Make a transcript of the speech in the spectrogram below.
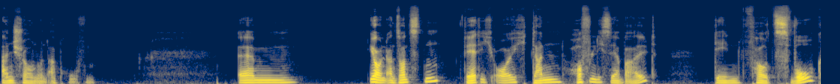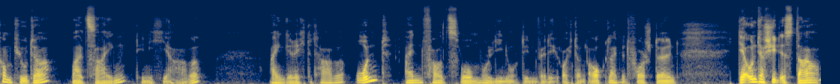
anschauen und abrufen. Ähm, ja, und ansonsten werde ich euch dann hoffentlich sehr bald den V2-Computer mal zeigen, den ich hier habe, eingerichtet habe. Und einen V2 Molino, den werde ich euch dann auch gleich mit vorstellen. Der Unterschied ist da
